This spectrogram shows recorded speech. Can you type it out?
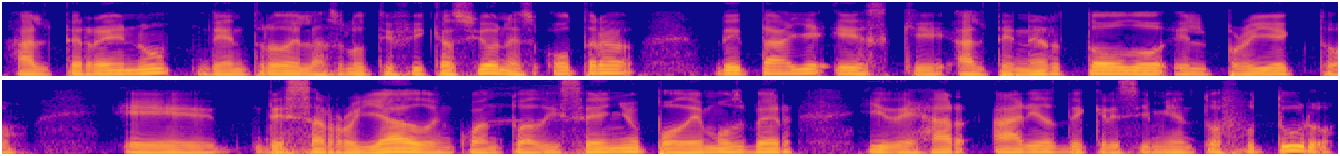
al terreno dentro de las lotificaciones. Otro detalle es que al tener todo el proyecto eh, desarrollado en cuanto a diseño podemos ver y dejar áreas de crecimiento futuro,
